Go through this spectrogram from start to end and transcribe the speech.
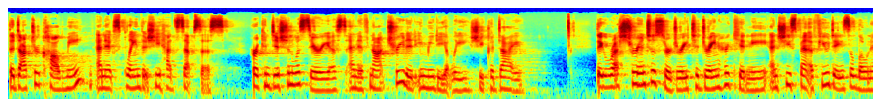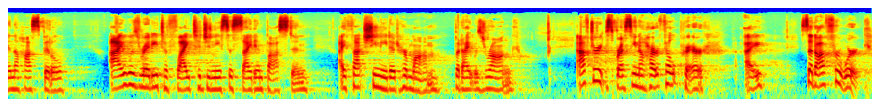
The doctor called me and explained that she had sepsis. Her condition was serious, and if not treated immediately, she could die. They rushed her into surgery to drain her kidney, and she spent a few days alone in the hospital. I was ready to fly to Janice's site in Boston. I thought she needed her mom, but I was wrong. After expressing a heartfelt prayer, I set off for work.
